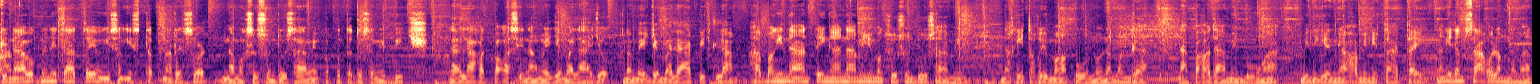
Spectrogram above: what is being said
Tinawag na ni tata yung isang staff ng resort na magsusundo sa amin papunta doon sa may beach. Lalakad pa kasi ng medyo malayo, na medyo malapit lang. Habang inaantay nga namin yung magsusundo sa amin, nakita ko yung mga puno na mangga. Napakadaming bunga. Binigyan nga kami ni tatay ng ilang sako lang naman.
